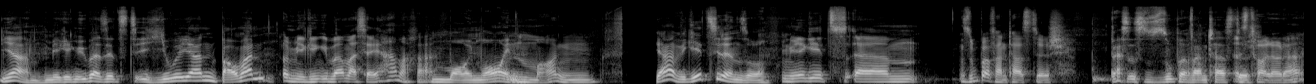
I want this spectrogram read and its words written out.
Ja, mir gegenüber sitzt Julian Baumann. Und mir gegenüber Marcel Hamacher. Moin, moin. Morgen. Ja, wie geht's dir denn so? Mir geht's ähm, super fantastisch. Das ist super Das fantastisch. ist toll, oder?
